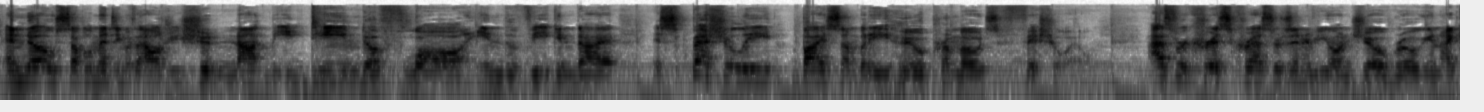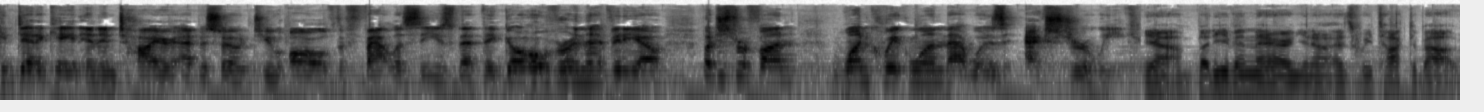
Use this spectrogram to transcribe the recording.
And no, supplementing with algae should not be deemed a flaw in the vegan diet, especially by somebody who promotes fish oil. As for Chris Kresser's interview on Joe Rogan, I could dedicate an entire episode to all of the fallacies that they go over in that video, but just for fun, one quick one that was extra weak. Yeah, but even there, you know, as we talked about,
